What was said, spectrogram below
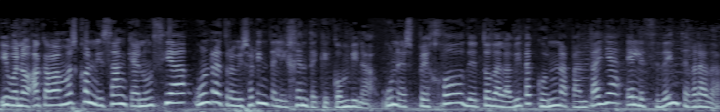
Y bueno, acabamos con Nissan que anuncia un retrovisor inteligente que combina un espejo de toda la vida con una pantalla LCD integrada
